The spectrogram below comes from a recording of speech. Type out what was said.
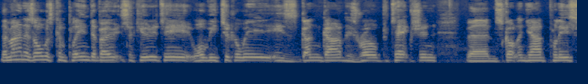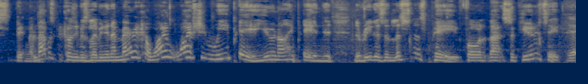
the man has always complained about security. Well, we took away his gun guard, his royal protection, the Scotland Yard police. And hmm. that was because he was living in America. Why why should we pay, you and I pay, and the, the readers and listeners pay for that security? Yeah.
